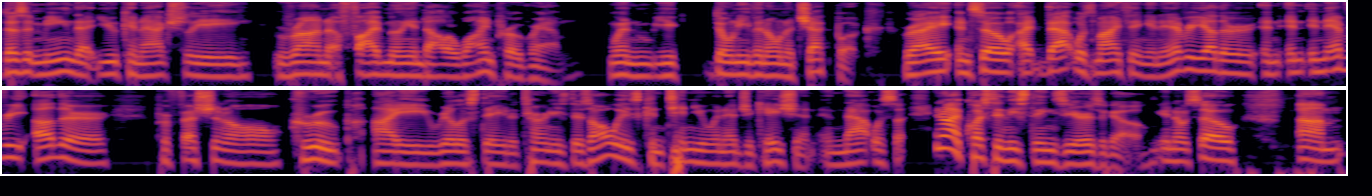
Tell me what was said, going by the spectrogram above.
doesn't mean that you can actually run a $5 million wine program when you don't even own a checkbook right? And so I, that was my thing and every other in, in, in every other professional group i.e real estate attorneys there's always continuing education and that was you know i questioned these things years ago you know so um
